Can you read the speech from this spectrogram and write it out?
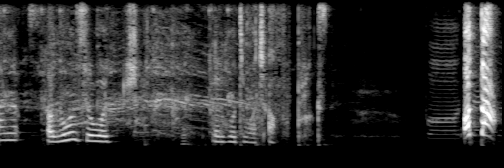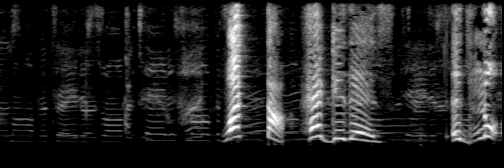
I, I'm going to watch. I'm going to watch Alphablocks. What the? What the heck it is? It's not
